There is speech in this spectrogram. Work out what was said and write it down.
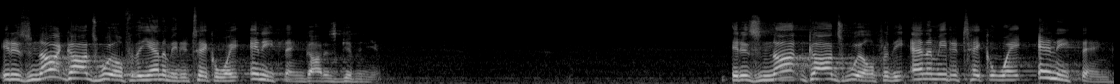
it is not God's will for the enemy to take away anything God has given you. It is not God's will for the enemy to take away anything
